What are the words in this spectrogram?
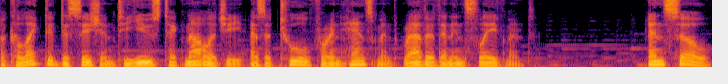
a collective decision to use technology as a tool for enhancement rather than enslavement. And so,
